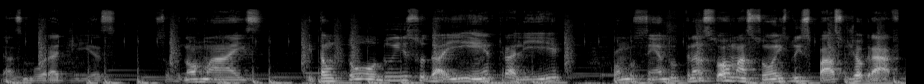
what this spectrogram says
Das moradias subnormais. Então tudo isso daí entra ali como sendo transformações do espaço geográfico.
